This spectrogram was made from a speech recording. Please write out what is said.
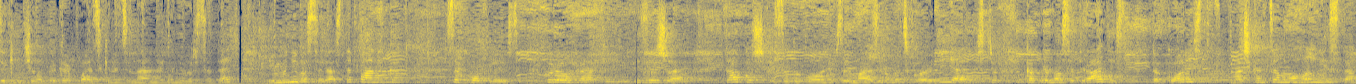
Закінчила Прикарпатський національний університет імені Василя Стефаника. Захоплююсь хореографією, візажем. Також із задоволенням займаюся громадською діяльністю, яка приносить радість та користь мешканцям мого міста.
